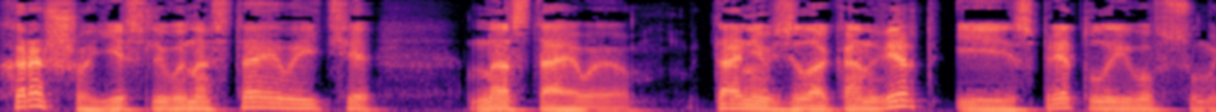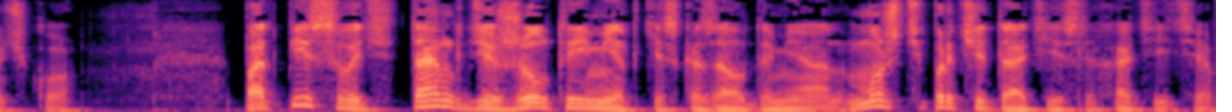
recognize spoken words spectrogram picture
«Хорошо, если вы настаиваете...» «Настаиваю». Таня взяла конверт и спрятала его в сумочку. «Подписывать там, где желтые метки», — сказал Дамиан. «Можете прочитать, если хотите».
